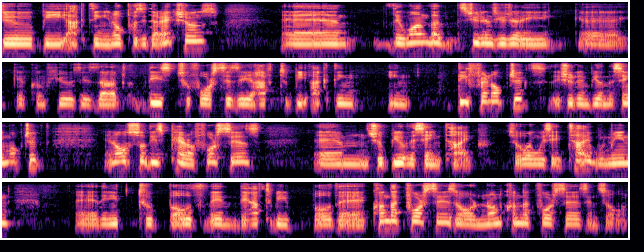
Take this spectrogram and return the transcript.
to be acting in opposite directions. And the one that students usually uh, get confused is that these two forces they have to be acting in different objects. They shouldn't be on the same object. And also this pair of forces um, should be of the same type. So when we say type, we mean they need to both, they, they have to be both uh, contact forces or non-contact forces and so on.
